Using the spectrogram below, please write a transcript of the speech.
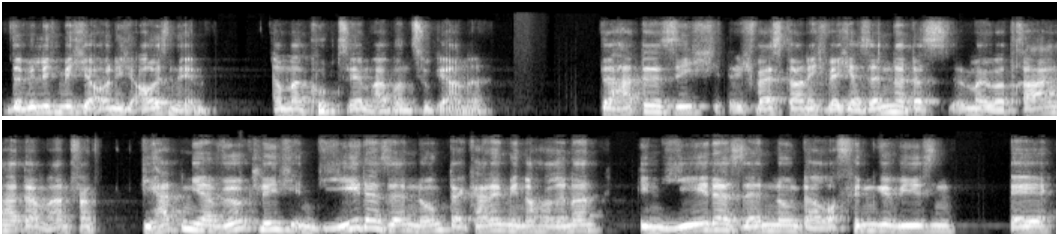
da will ich mich ja auch nicht ausnehmen. Aber man guckt es eben ab und zu gerne. Da hatte sich, ich weiß gar nicht, welcher Sender das immer übertragen hatte am Anfang, die hatten ja wirklich in jeder Sendung, da kann ich mich noch erinnern, in jeder Sendung darauf hingewiesen, ey,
